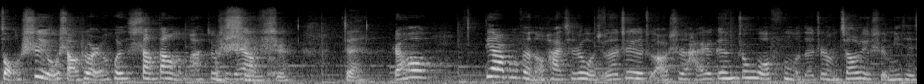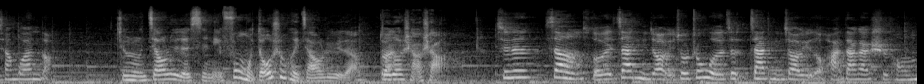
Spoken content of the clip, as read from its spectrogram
总是有少数人会上当的嘛，就是这样子。是，对，然后第二部分的话，其实我觉得这个主要是还是跟中国父母的这种焦虑是密切相关的。这种焦虑的心理，父母都是会焦虑的，多多少少。其实像所谓家庭教育，就中国的这家庭教育的话，大概是从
